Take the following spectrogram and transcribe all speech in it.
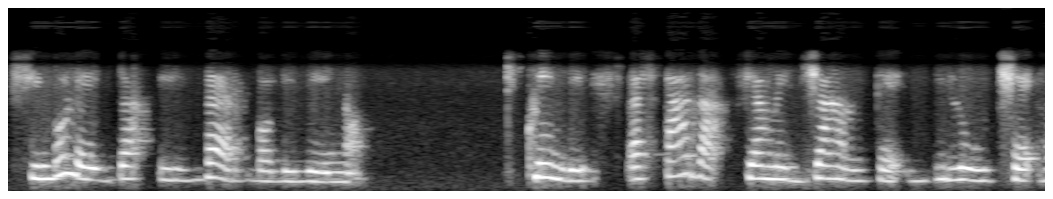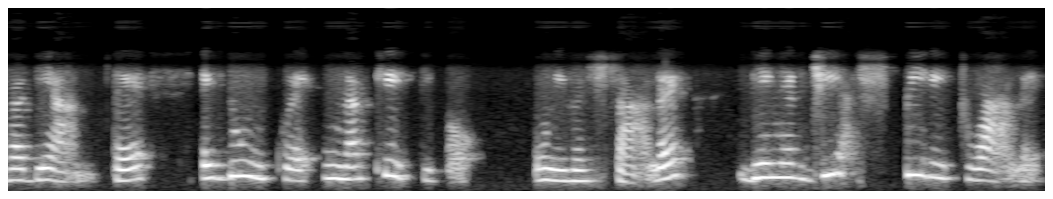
simboleggia il verbo divino. Quindi la spada fiammeggiante di luce radiante è dunque un archetipo universale di energia spirituale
